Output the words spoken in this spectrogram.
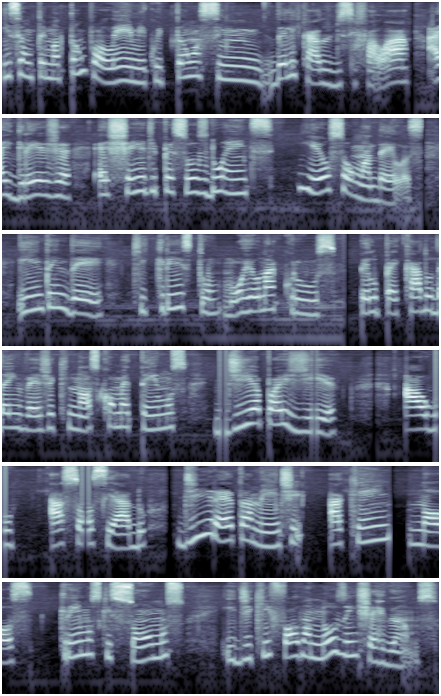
Isso é um tema tão polêmico e tão assim delicado de se falar. A igreja é cheia de pessoas doentes e eu sou uma delas. E entender que Cristo morreu na cruz pelo pecado da inveja que nós cometemos dia após dia, algo associado diretamente a quem nós cremos que somos e de que forma nos enxergamos.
